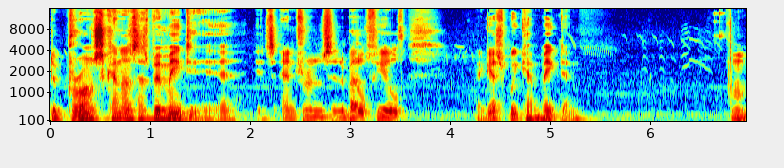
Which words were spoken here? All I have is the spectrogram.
The bronze cannons has been made uh, its entrance in the battlefield. I guess we can make them. Hmm.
